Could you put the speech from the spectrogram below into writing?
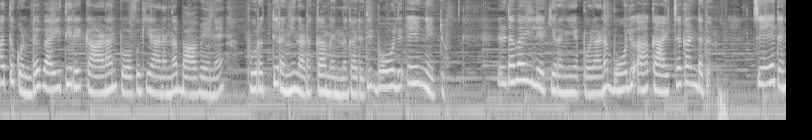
അതുകൊണ്ട് വൈദ്യരെ കാണാൻ പോവുകയാണെന്ന ഭാവേനെ പുറത്തിറങ്ങി നടക്കാമെന്ന് കരുതി ബോൽ എഴുന്നേറ്റു. ഇടവഴിയിലേക്ക് ഇറങ്ങിയപ്പോഴാണ് ബോലു ആ കാഴ്ച കണ്ടത്. ചേതൻ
